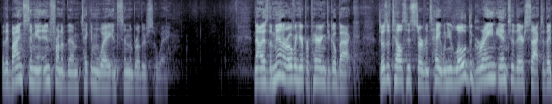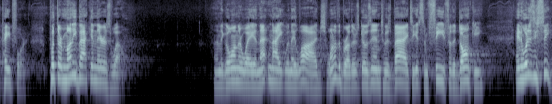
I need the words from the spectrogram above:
But they bind Simeon in front of them, take him away, and send the brothers away. Now, as the men are over here preparing to go back, Joseph tells his servants, hey, when you load the grain into their sacks that they paid for, put their money back in there as well. And then they go on their way, and that night when they lodge, one of the brothers goes into his bag to get some feed for the donkey. And what does he see?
